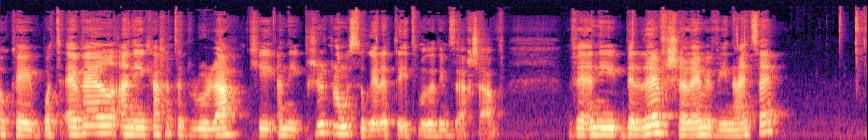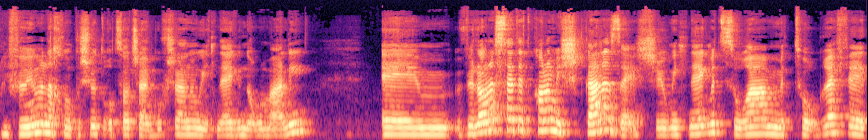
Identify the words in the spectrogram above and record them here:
אוקיי, okay, whatever, אני אקח את הגלולה, כי אני פשוט לא מסוגלת להתמודד עם זה עכשיו. ואני בלב שלם מבינה את זה. לפעמים אנחנו פשוט רוצות שהגוף שלנו יתנהג נורמלי, אמ, ולא לשאת את כל המשקל הזה, שהוא מתנהג בצורה מטורפת,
